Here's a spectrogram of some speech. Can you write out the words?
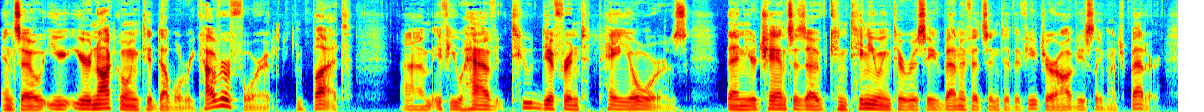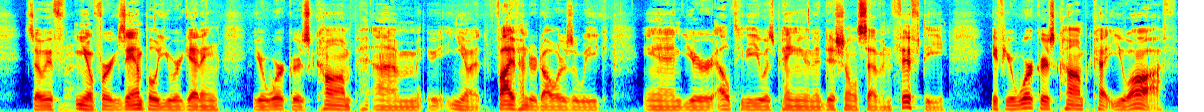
And so you, you're not going to double recover for it, but um, if you have two different payors, then your chances of continuing to receive benefits into the future are obviously much better. So if you know, for example, you were getting your workers' comp, um, you know, at five hundred dollars a week, and your LTD was paying you an additional seven fifty, if your workers' comp cut you off,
